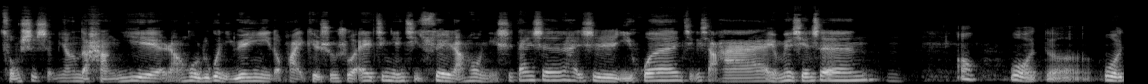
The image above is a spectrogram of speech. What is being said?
从事什么样的行业？然后，如果你愿意的话，也可以说说，哎，今年几岁？然后你是单身还是已婚？几个小孩？有没有先生？嗯，哦，我的，我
